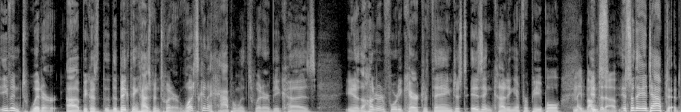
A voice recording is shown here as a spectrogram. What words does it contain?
even Twitter uh, because the, the big thing has been Twitter what's going to happen with Twitter because you know the 140 character thing just isn't cutting it for people And they bumped And it up. so they adapted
